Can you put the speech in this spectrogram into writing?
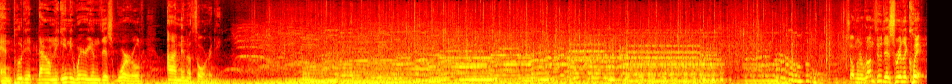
and put it down anywhere in this world, I'm in authority. So I'm going to run through this really quick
